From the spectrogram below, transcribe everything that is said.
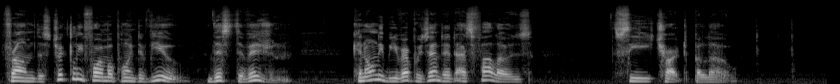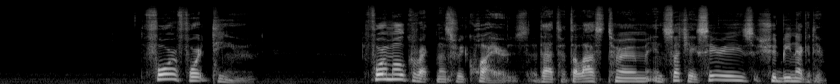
From the strictly formal point of view, this division can only be represented as follows. See chart below. 414. Formal correctness requires that the last term in such a series should be negative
